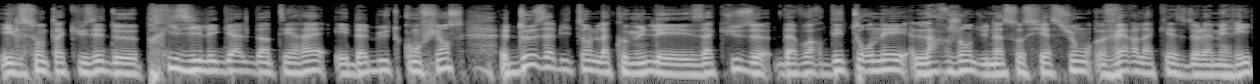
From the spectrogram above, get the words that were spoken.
Ils sont accusés de prise illégale d'intérêt et d'abus de confiance. Deux habitants de la commune les accusent d'avoir détourné l'argent d'une association vers la caisse de la mairie.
